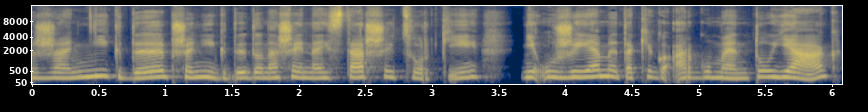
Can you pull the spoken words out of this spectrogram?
że nigdy, przenigdy do naszej najstarszej córki nie użyjemy takiego argumentu jak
